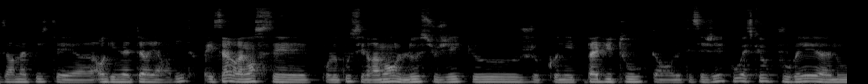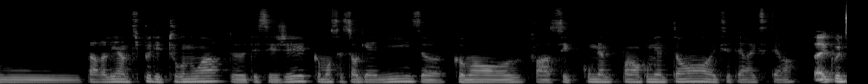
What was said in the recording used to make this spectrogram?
Zarmaquist est euh, organisateur et arbitre. Et ça, vraiment, c'est pour le coup, c'est vraiment le sujet que je connais pas du tout dans le TCG. Ou est-ce que vous pourrez euh, nous parler un petit peu des tournois de TCG, comment ça s'organise, euh, comment, enfin, c'est combien, pendant combien de temps, etc., etc. Bah écoute,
